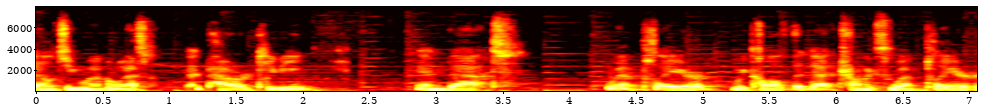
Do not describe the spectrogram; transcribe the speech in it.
LG WebOS powered TV, and that web player, we call it the Daktronics web player,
